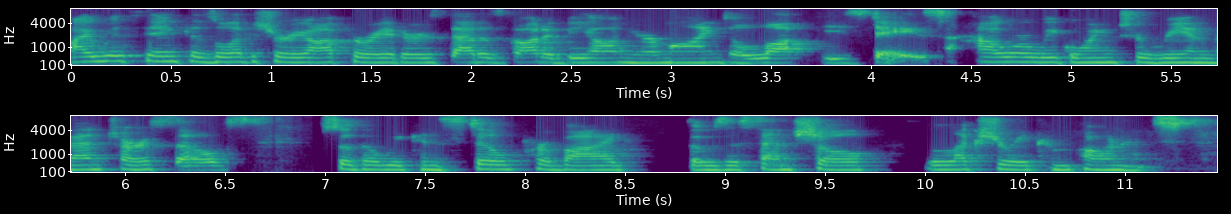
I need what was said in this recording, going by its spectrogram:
I would think as luxury operators, that has got to be on your mind a lot these days. How are we going to reinvent ourselves so that we can still provide those essential luxury components?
